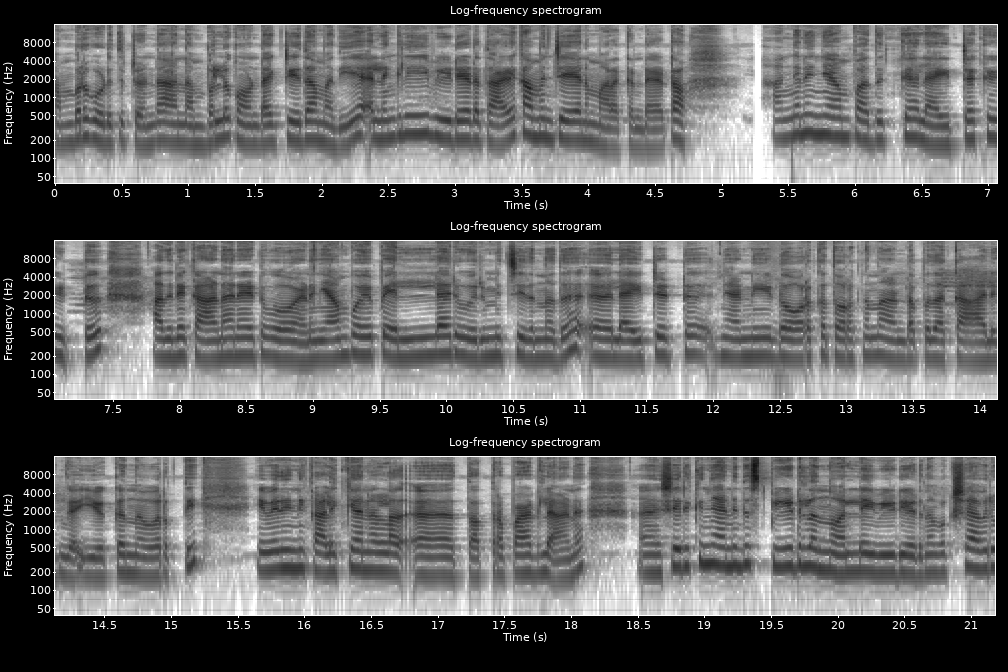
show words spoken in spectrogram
നമ്പർ കൊടുത്തിട്ടുണ്ട്. ആ നമ്പറിൽ കോൺടാക്ട് ചെയ്താൽ മതിയേ. അല്ലെങ്കിൽ ഈ വീഡിയോയുടെ താഴെ കമന്റ് ചെയ്യാനും മറക്കണ്ട കേട്ടോ. അങ്ങനെ ഞാൻ പതുക്കെ ലൈറ്റൊക്കെ ഇട്ട് അതിനെ കാണാനായിട്ട് പോവുകയാണ് ഞാൻ പോയപ്പോൾ എല്ലാവരും ഒരുമിച്ചിരുന്നത് ലൈറ്റിട്ട് ഞാൻ ഈ ഡോറൊക്കെ തുറക്കുന്ന കണ്ടപ്പോൾ ഇതാ കാലും കൈയൊക്കെ നിവർത്തി ഇവനിനി കളിക്കാനുള്ള തത്രപ്പാടിലാണ്. ശരിക്കും ഞാനിത് സ്പീഡിലൊന്നും അല്ല ഈ വീഡിയോ ഇടുന്നത്. പക്ഷേ അവർ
